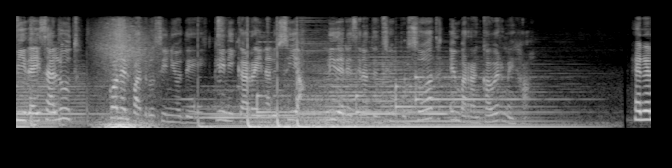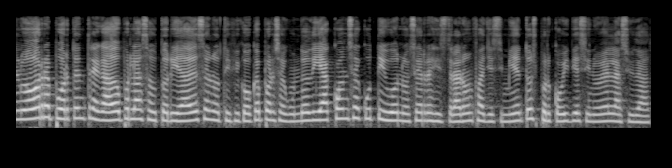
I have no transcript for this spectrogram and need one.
Vida y salud, con el patrocinio de Clínica Reina Lucía, líderes en atención En el nuevo reporte entregado por las autoridades se notificó que por segundo día consecutivo no se registraron fallecimientos por COVID-19 en la ciudad.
